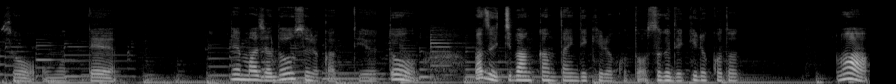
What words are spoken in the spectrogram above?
そう思って。でまあじゃあどうするかっていうとまず一番簡単にできることすぐできることは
